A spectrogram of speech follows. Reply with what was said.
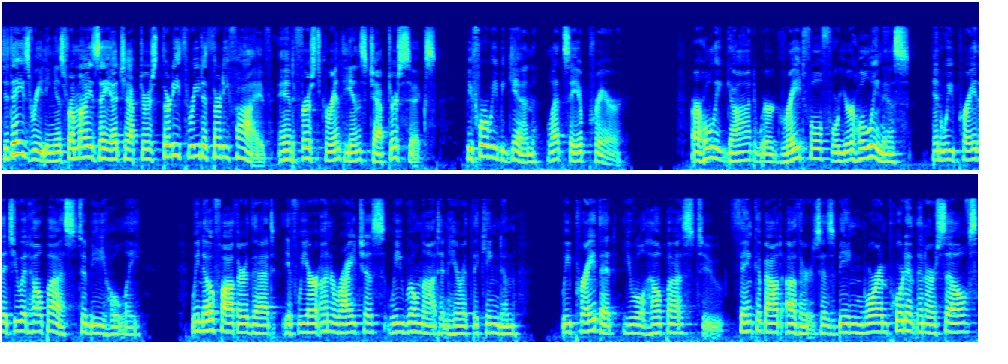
Today's reading is from Isaiah chapters 33 to 35 and 1 Corinthians chapter 6. Before we begin, let's say a prayer. Our holy God, we're grateful for your holiness, and we pray that you would help us to be holy. We know, Father, that if we are unrighteous, we will not inherit the kingdom. We pray that you will help us to think about others as being more important than ourselves,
